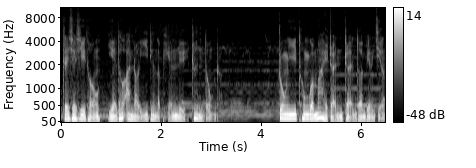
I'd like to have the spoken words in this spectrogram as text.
这些系统也都按照一定的频率振动着。中医通过脉诊诊断病情，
